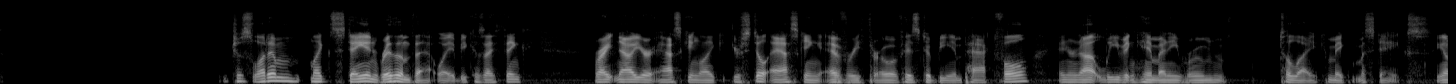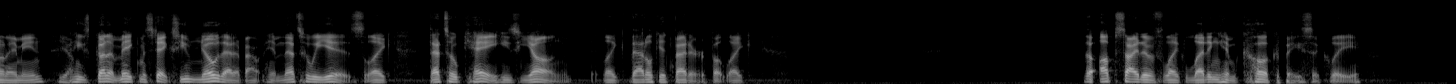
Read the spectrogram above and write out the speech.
just let him like stay in rhythm that way because I think right now you're asking like you're still asking every throw of his to be impactful and you're not leaving him any room to like make mistakes. You know what I mean? Yeah. And he's gonna make mistakes. You know that about him. That's who he is. Like that's okay. He's young. Like that'll get better. But like the upside of like letting him cook basically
